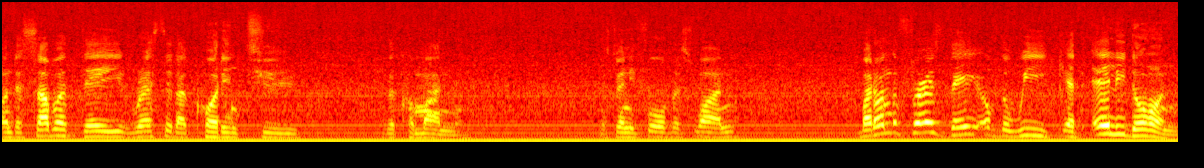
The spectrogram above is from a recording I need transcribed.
On the Sabbath day, rested according to the commandment. Verse 24, verse 1. But on the first day of the week, at early dawn,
